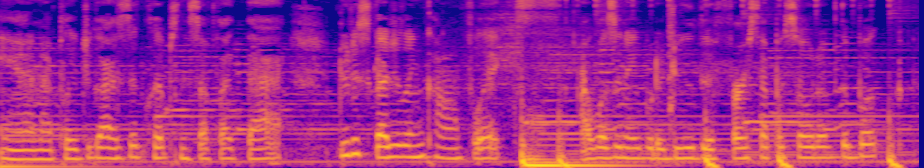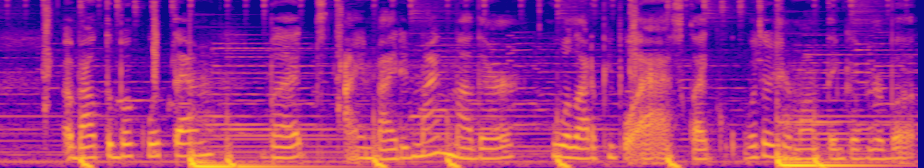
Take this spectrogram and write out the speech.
and I played you guys the clips and stuff like that. Due to scheduling conflicts, I wasn't able to do the first episode of the book about the book with them, but I invited my mother, who a lot of people ask, like, what does your mom think of your book?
